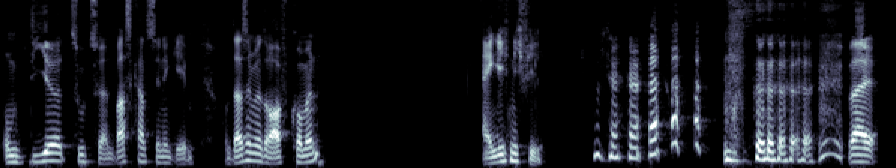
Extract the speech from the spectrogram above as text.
um dir zuzuhören? Was kannst du ihnen geben? Und da sind wir drauf gekommen, eigentlich nicht viel. Weil,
